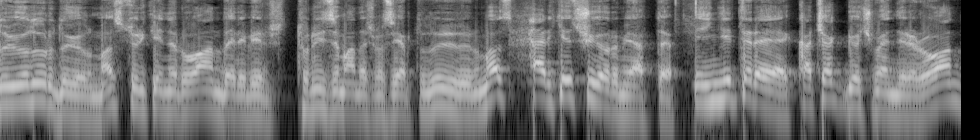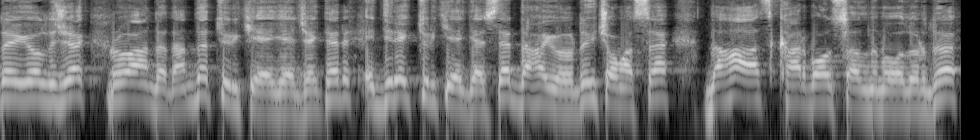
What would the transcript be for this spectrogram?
duyulur duyulmaz. Türkiye'nin Ruanda ile bir turizm anlaşması yaptığı duyulur duyulmaz. Herkes şu yorum yaptı. İngiltere'ye kaçak göçmenleri Ruanda'ya yollayacak. Ruanda'dan da Türkiye'ye gelecekler. E, direkt Türkiye'ye gelseler daha iyi olurdu. Hiç olmazsa daha az karbon salınımı olurdu.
